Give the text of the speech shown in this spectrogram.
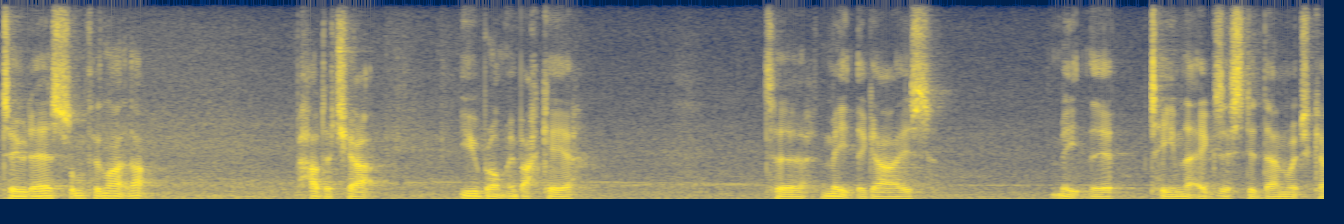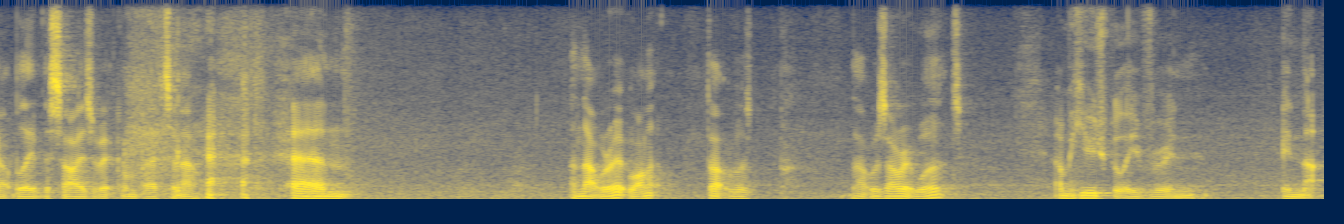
two days, something like that. Had a chat. You brought me back here to meet the guys, meet the team that existed then, which I can't believe the size of it compared to now. um, and that were it, wasn't it? That was that was how it worked. I'm a huge believer in in that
